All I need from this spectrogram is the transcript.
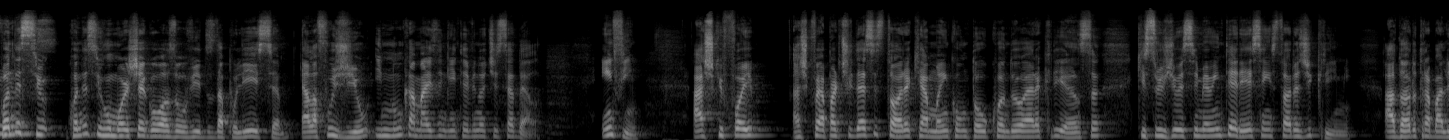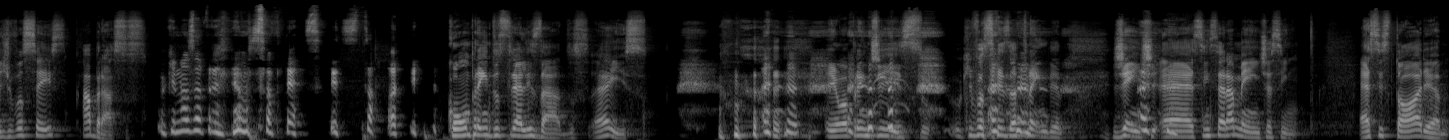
Quando esse, quando esse rumor chegou aos ouvidos da polícia, ela fugiu e nunca mais ninguém teve notícia dela. Enfim, acho que foi acho que foi a partir dessa história que a mãe contou quando eu era criança que surgiu esse meu interesse em histórias de crime. Adoro o trabalho de vocês. Abraços. O que nós aprendemos sobre essa história? Compra industrializados. É isso. eu aprendi isso. O que vocês aprenderam? Gente, é, sinceramente, assim, essa história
